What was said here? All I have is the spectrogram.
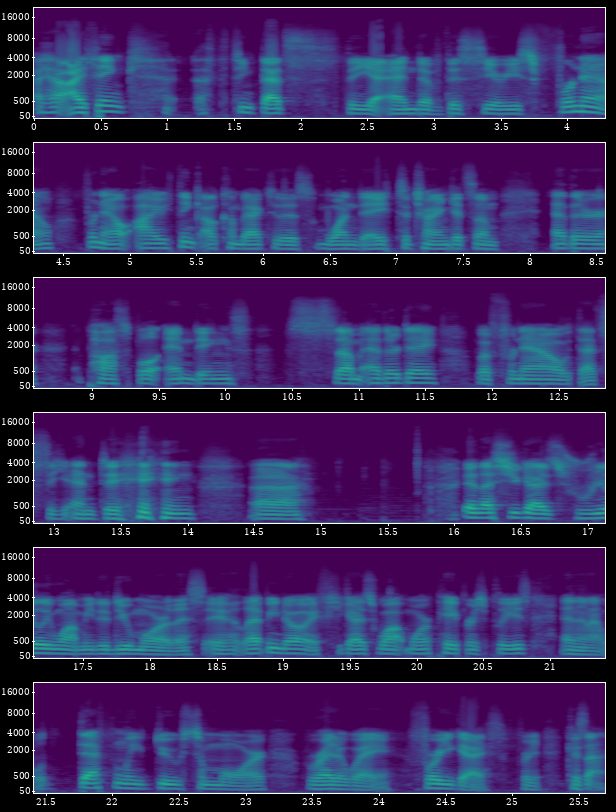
I, I think I think that's the end of this series for now. For now, I think I'll come back to this one day to try and get some other possible endings some other day. But for now, that's the ending. uh, unless you guys really want me to do more of this. Eh, let me know if you guys want more papers, please, and then I will definitely do some more right away for you guys. For you, cause I,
